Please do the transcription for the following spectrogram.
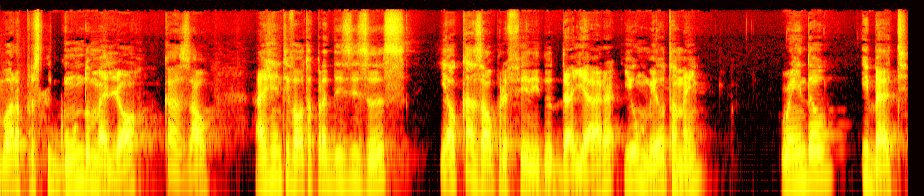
Bora pro segundo melhor casal. A gente volta para This Is Us e é o casal preferido da Yara e o meu também. Randall e Beth.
